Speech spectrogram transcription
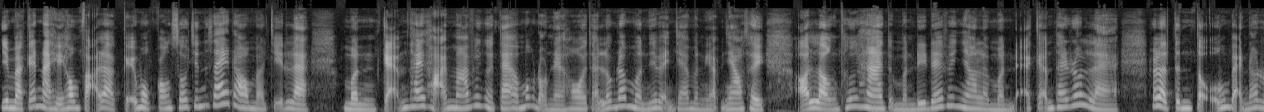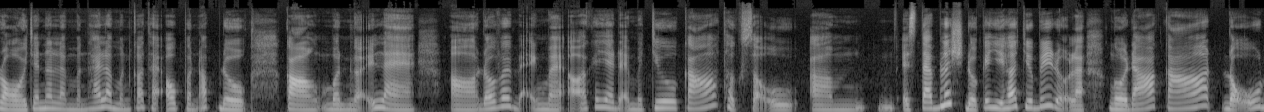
Nhưng mà cái này thì không phải là kiểu một con số chính xác đâu mà chỉ là mình cảm thấy thoải mái với người ta ở mức độ nào thôi. Tại lúc đó mình với bạn trai mình gặp nhau thì ở lần thứ hai tụi mình đi đến với nhau là mình đã cảm thấy rất là rất là tin tưởng bạn đó rồi. Cho nên là mình thấy là mình có thể open up được. Còn mình nghĩ là uh, đối với với bạn mà ở cái giai đoạn mà chưa có thực sự um, establish được cái gì hết chưa biết được là người đó có đủ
